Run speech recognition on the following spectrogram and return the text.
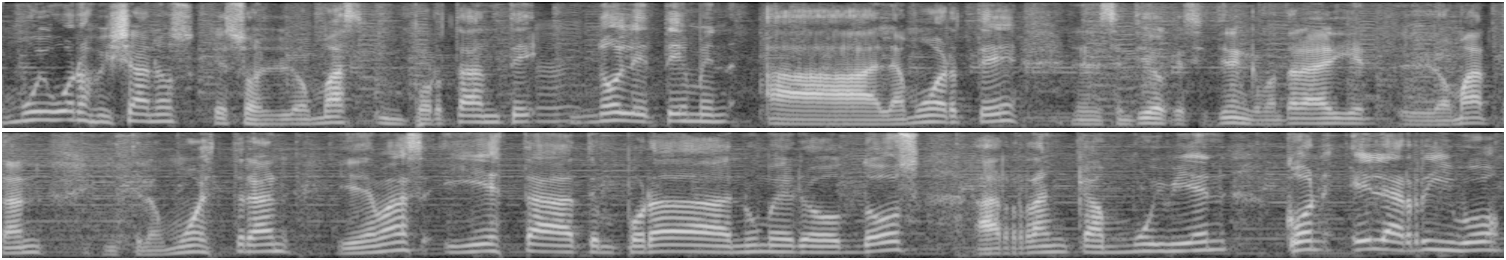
Muy buenos villanos, que eso es lo más importante. No le temen a la muerte, en el sentido que si tienen que matar a alguien, lo matan y te lo muestran y demás. Y esta temporada número 2 arranca muy bien con el arribo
